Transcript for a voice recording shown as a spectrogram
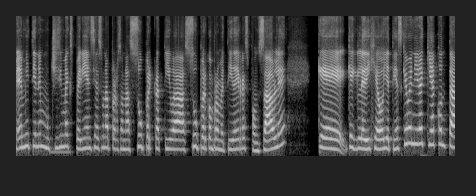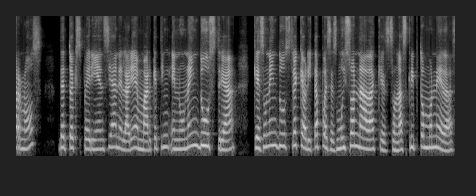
Emi tiene muchísima experiencia, es una persona súper creativa, súper comprometida y responsable que, le dije, oye, tienes que venir aquí a contarnos de tu experiencia en el área de marketing en una industria que es una industria que ahorita pues es muy sonada, que son las criptomonedas,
